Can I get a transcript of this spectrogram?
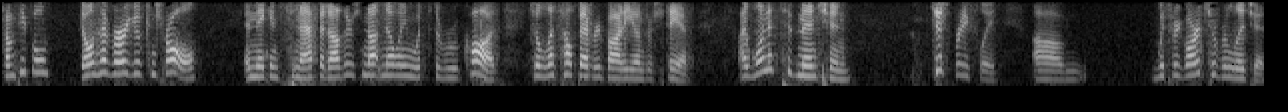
some people don't have very good control, and they can snap at others not knowing what's the root cause. So let's help everybody understand. I wanted to mention just briefly um, with regard to religion.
